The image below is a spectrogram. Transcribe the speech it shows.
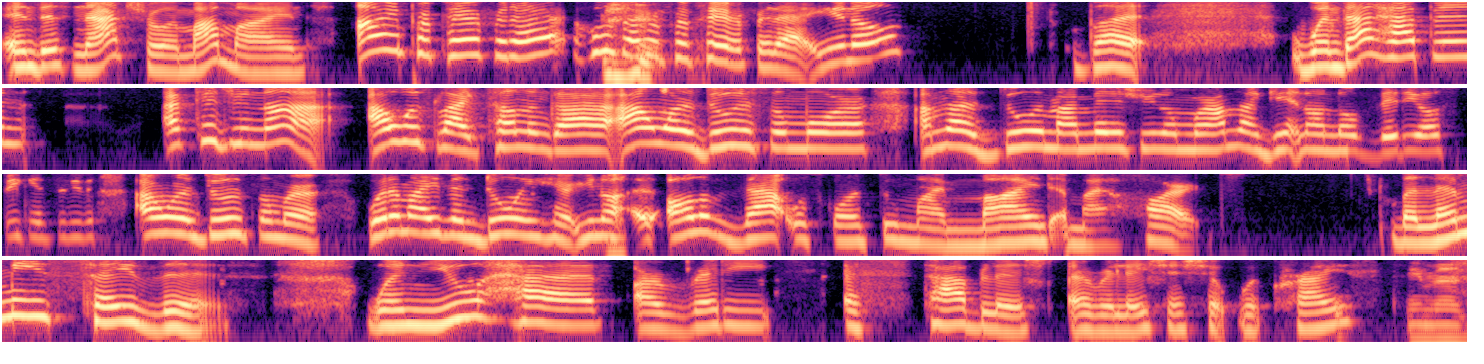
in this natural, in my mind, I ain't prepared for that. Who's ever prepared for that, you know? But when that happened, I kid you not. I was like telling God, I don't want to do this no more. I'm not doing my ministry no more. I'm not getting on no video speaking to people. I don't want to do this no more. What am I even doing here? You know, mm. all of that was going through my mind and my heart. But let me say this when you have already established a relationship with Christ, Amen.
